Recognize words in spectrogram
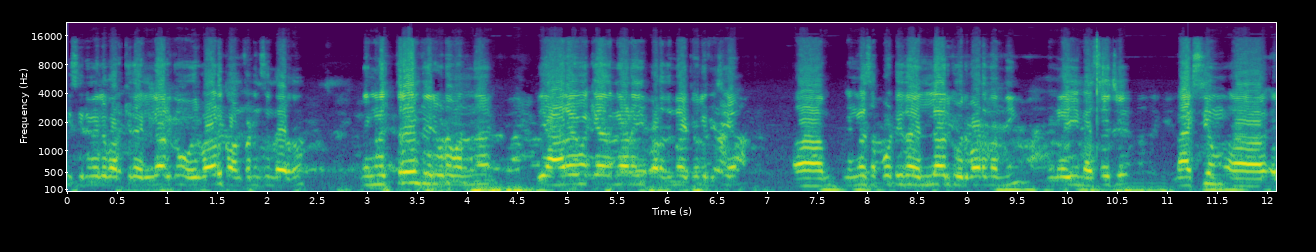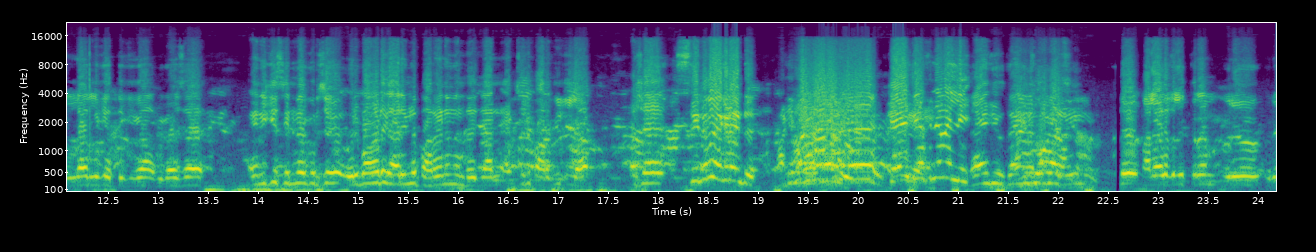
ഈ സിനിമയിൽ വർക്ക് ചെയ്ത എല്ലാവർക്കും ഒരുപാട് കോൺഫിഡൻസ് ഉണ്ടായിരുന്നു. നിങ്ങൾ ഇത്രയും പേര് ഇവിടെ വന്ന് ഈ ആരോഗ്യമൊക്കെ തന്നെയാണ് ഈ പടത്തിന്റെ ഏറ്റവും വലിയ വിജയം. നിങ്ങളെ സപ്പോർട്ട് ചെയ്ത എല്ലാവർക്കും ഒരുപാട് നന്ദി. നിങ്ങൾ ഈ മെസ്സേജ് മാക്സിമം എല്ലാവരിലേക്കും എത്തിക്കുക. ബിക്കോസ് എനിക്ക് സിനിമയെ കുറിച്ച് ഒരുപാട് കാര്യങ്ങൾ പറയണമെന്നുണ്ട്. ഞാൻ ആക്ച്വലി പറഞ്ഞിട്ടില്ല. പക്ഷെ സിനിമ എങ്ങനെയുണ്ട്? Thank you thank you so much മലയാളത്തിൽ ഇത്രയും ഒരു ഒരു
